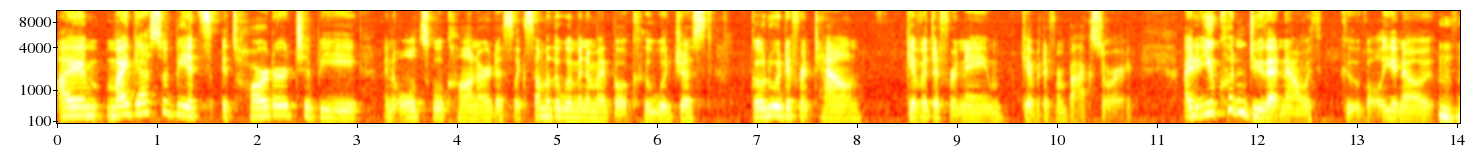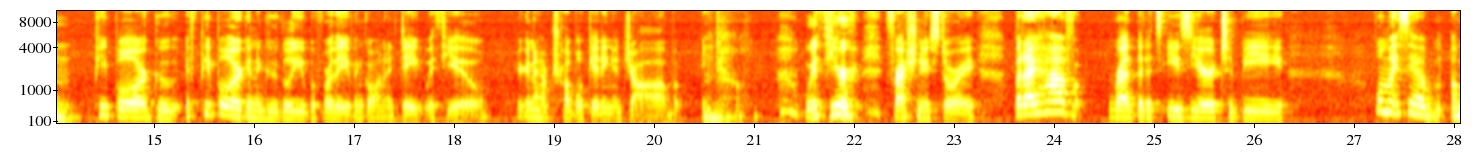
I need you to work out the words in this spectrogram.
I am my guess would be it's it's harder to be an old school con artist like some of the women in my book who would just go to a different town, give a different name, give a different backstory. I, you couldn't do that now with Google. You know, Mm-hmm. people are Google, if people are going to Google you before they even go on a date with you, you're going to have trouble getting a job, you know, with your fresh new story. But I have read that it's easier to be one might say a, a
